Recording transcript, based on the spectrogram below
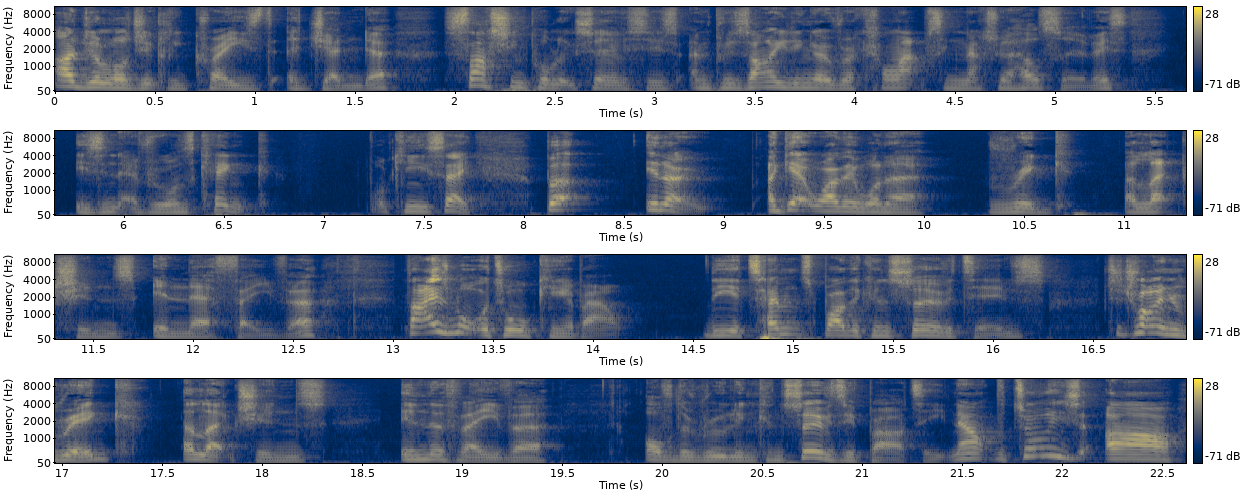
ideologically crazed agenda, slashing public services, and presiding over a collapsing National Health Service isn't everyone's kink. What can you say? But, you know, I get why they want to rig elections in their favour. That is what we're talking about. The attempts by the Conservatives to try and rig elections in the favour of the ruling Conservative Party. Now, the Tories are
